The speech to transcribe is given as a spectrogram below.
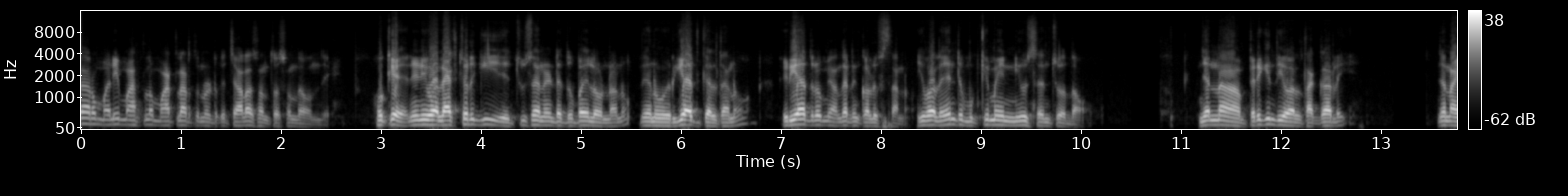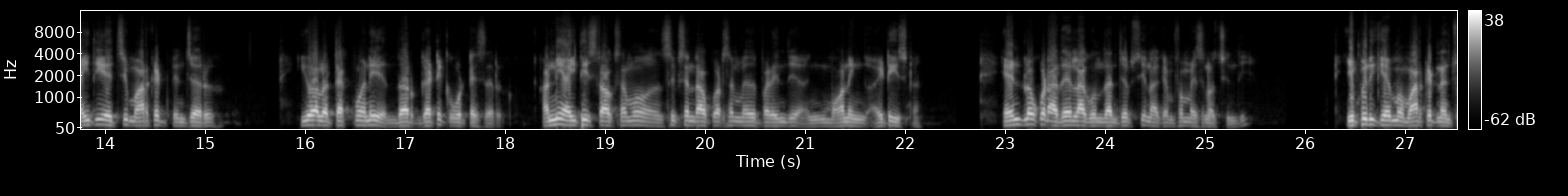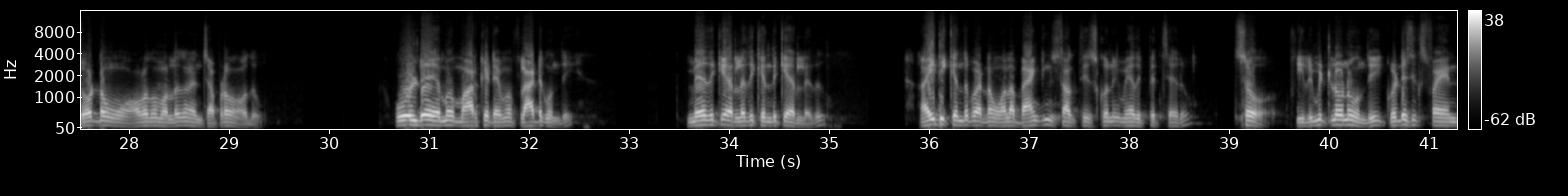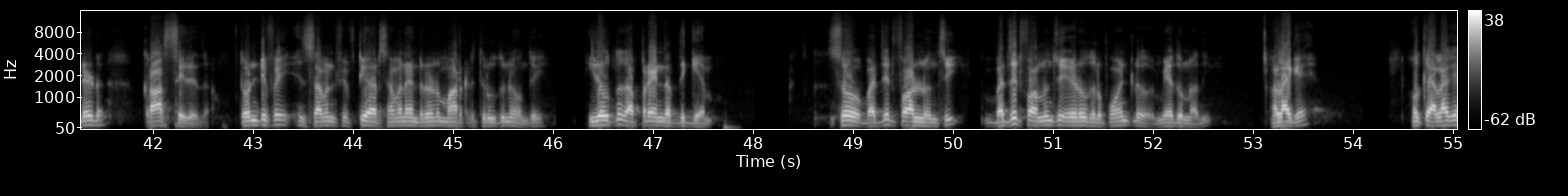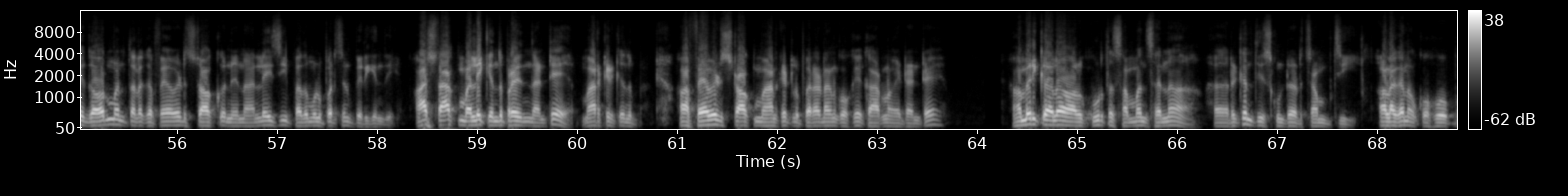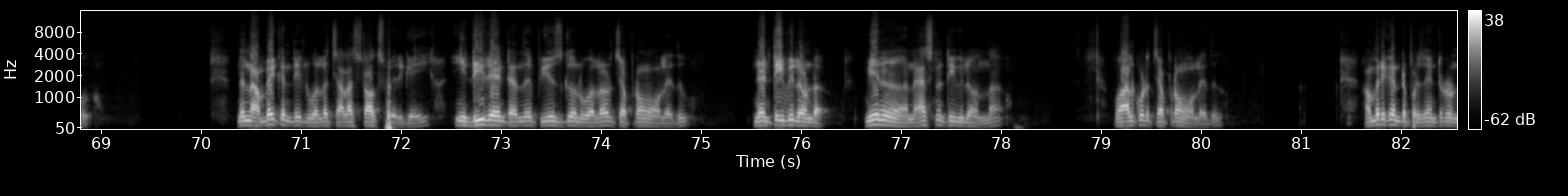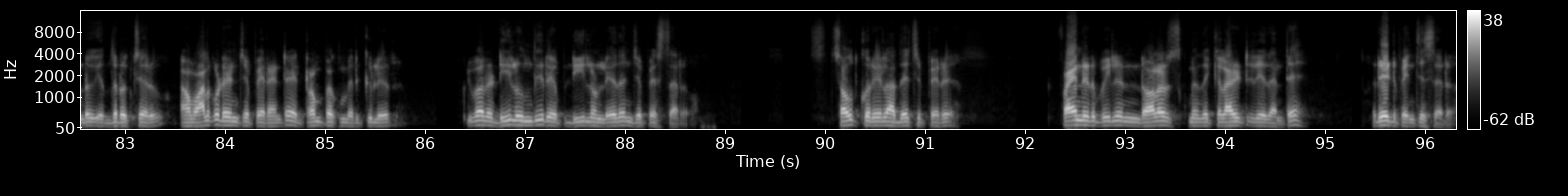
నమస్కారం మనీ మాటలో మాట్లాడుతున్నట్టుగా చాలా సంతోషంగా ఉంది. ఓకే నేను ఇవాళ యాక్చువల్గా చూశానంటే దుబాయ్లో ఉన్నాను. నేను రియాద్కి వెళ్తాను. రియాద్లో మీ అందరిని కలుస్తాను. ఇవాళ ఏంటి ముఖ్యమైన న్యూస్ అని చూద్దాం. నిన్న పెరిగింది ఇవాళ తగ్గాలి. నిన్న ఐటీ వచ్చి మార్కెట్ పెంచారు. ఇవాళ టెక్ మనీ దర్ గట్టికి కొట్టేశారు. అన్ని ఐటీ స్టాక్స్ ఏమో సిక్స్ అండ్ హాఫ్ పర్సెంట్ మీద పడింది. మార్నింగ్ ఐటీ స్టాక్ ఎండ్లో కూడా అదేలాగా ఉందని చెప్పి నాకు ఇన్ఫర్మేషన్ వచ్చింది. ఇప్పటికేమో మార్కెట్ నేను చూడడం అవ్వడం వల్ల నేను చెప్పడం అవ్వదు ఓల్డ్ డే ఏమో మార్కెట్ ఏమో ఫ్లాట్గా ఉంది. మీదకి ఏరలేదు కిందకి ఏరలేదు. ఐటీ కింద పడడం వల్ల బ్యాంకింగ్ స్టాక్ తీసుకొని మీదకి పెంచారు. సో ఈ లిమిట్లోనే ఉంది. Twenty six five hundred cross చేయలేదు twenty five seven fifty or seven hundred market తిరుగుతూనే ఉంది. ఇది అవుతుంది upper end of the game. So budget fall నుంచి బడ్జెట్ ఫాల్ నుంచి ఏడు వందల పాయింట్లు మీద ఉన్నది అలాగే ఓకే అలాగే గవర్నమెంట్ తలక ఫేవరెట్ స్టాక్ నేను ఎల్ఐసి పదమూడు పర్సెంట్ పెరిగింది. ఆ స్టాక్ మళ్ళీ కింద పడిందంటే మార్కెట్ కింద ఆ ఫేవరెట్ స్టాక్ మార్కెట్లో పెరగడానికి ఒకే కారణం ఏంటంటే అమెరికాలో వాళ్ళ కూర్త సంబంధించిన రికన్ తీసుకుంటారు చంపి అలాగని ఒక హోప్. నిన్న అంబేకన్ డీల్ వల్ల చాలా స్టాక్స్ పెరిగాయి. ఈ డీల్ ఏంటంటే పియూష్ గోల్ వల్ల చెప్పడం అవ్వలేదు. నేను టీవీలో ఉండ మీరు నేషనల్ టీవీలో ఉన్నా వాళ్ళు కూడా చెప్పడం అవ్వలేదు. అమెరికన్ రిప్రజెంటర్ రెండు ఇద్దరు వచ్చారు. ఆ వాళ్ళు కూడా ఏం చెప్పారంటే ట్రంప్ ఒక మెర్క్యులర్ ఇవాళ డీల్ ఉంది రేపు డీల్ లేదని చెప్పేస్తారు. సౌత్ కొరియాలో అదే చెప్పారు. ఫైవ్ హండ్రెడ్ బిలియన్ డాలర్స్ మీద క్లారిటీ లేదంటే రేటు పెంచేశారు.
